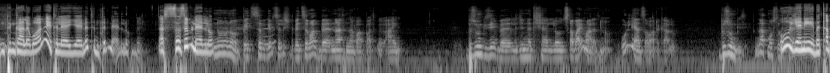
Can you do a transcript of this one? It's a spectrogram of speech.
እንትን ካለ በኋላ የተለያየ አይነት እንትን ነው ያለው? አስተሳሰብ ነው ያለው። ኖ ቤተሰብ ግን ስልሽ ቤተሰብ ማለት በእናትና በአባት አይን ብዙውን ጊዜ በልጅነትሽ ያለውን ጸባይ ማለት ነው ሁሌ ያንጸባርቃሉ። ብዙውን ጊዜ እናት መውስጥ የኔ በጣም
